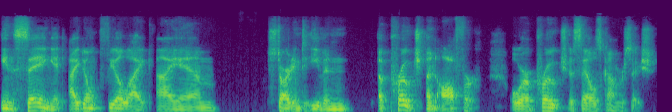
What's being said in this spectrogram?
in saying it, I don't feel like I am starting to even approach an offer or approach a sales conversation.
